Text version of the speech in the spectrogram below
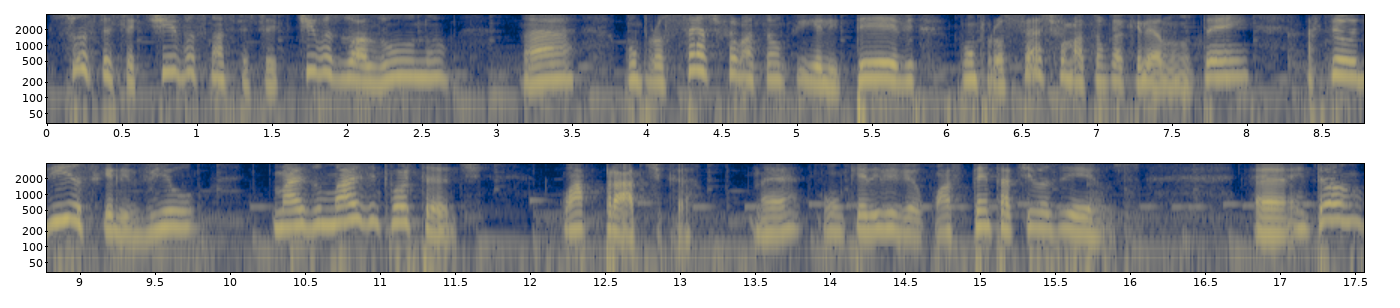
suas perspectivas, com as perspectivas do aluno, né? com o processo de formação que ele teve, com o processo de formação que aquele aluno tem, as teorias que ele viu, mas o mais importante, com a prática, né? com o que ele viveu, com as tentativas e erros. É, então,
